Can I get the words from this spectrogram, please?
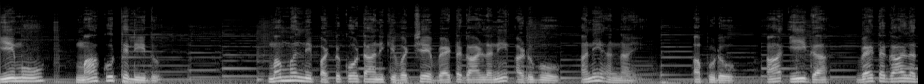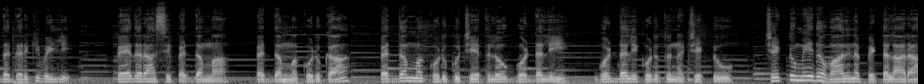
ఏమో మాకు తెలీదు. మమ్మల్ని పట్టుకోటానికి వచ్చే వేటగాళ్ళని అడుగు అని అన్నాయి. అప్పుడు ఆ ఈగ వేటగాళ్ళ దగ్గరికి వెళ్ళి పేదరాశి పెద్దమ్మ పెద్దమ్మ కొడుక పెద్దమ్మ కొడుకు చేతిలో గొడ్డలి గొడ్డలి కొడుతున్న చెట్టు చెట్టు మీద వాలిన పిట్టలారా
